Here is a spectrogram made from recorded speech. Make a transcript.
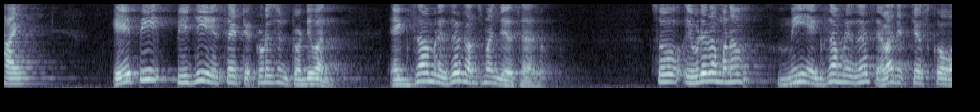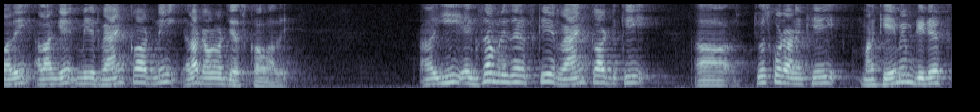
hi. AP PG CET two thousand twenty one exam results announcement చేశారు. సో ఈ వీడియోలో మనం మీ ఎగ్జామ్ రిజల్ట్స్ ఎలా చెక్ చేసుకోవాలి అలాగే మీ ర్యాంక్ కార్డ్ని ఎలా డౌన్లోడ్ చేసుకోవాలి. ఈ ఎగ్జామ్ రిజల్ట్స్కి ర్యాంక్ కార్డ్కి చూసుకోవడానికి మనకి ఏమేమి డీటెయిల్స్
